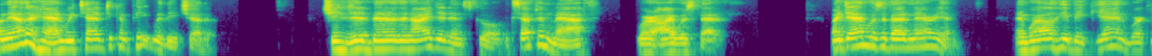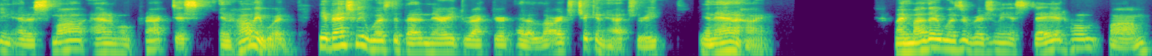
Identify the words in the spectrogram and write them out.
On the other hand, we tended to compete with each other. She did better than I did in school, except in math, where I was better. My dad was a veterinarian, and while he began working at a small animal practice in Hollywood, he eventually was the veterinary director at a large chicken hatchery in Anaheim. My mother was originally a stay at home mom,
